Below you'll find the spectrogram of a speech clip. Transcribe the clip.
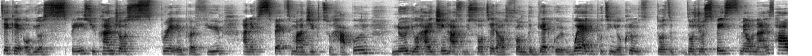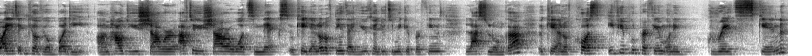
Take care of your space. You can't just spray a perfume and expect magic to happen. No your hygiene has to be sorted out from the get-go. Where are you putting your clothes? Does does your space smell nice? How are you taking care of your body? Um how do you shower? After you shower what's next? Okay there are a lot of things that you can do to make your perfumes last longer. Okay and of course if you put perfume on a great skin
